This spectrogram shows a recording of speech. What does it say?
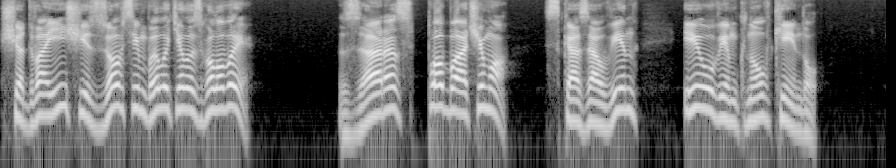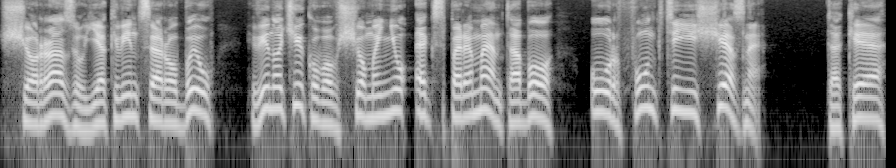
що два інші зовсім вилетіли з голови. Зараз побачимо, сказав він і увімкнув Кіндл. Щоразу, як він це робив, він очікував, що меню експеримент або ур функції щезне. Таке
